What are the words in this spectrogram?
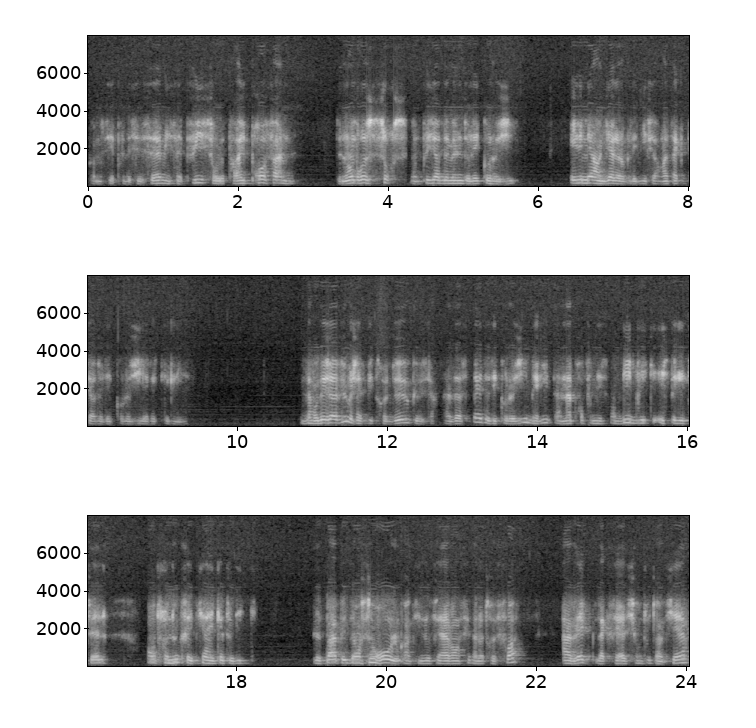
comme ses prédécesseurs, mais il s'appuie sur le travail profane de nombreuses sources dans plusieurs domaines de l'écologie. Et il met en dialogue les différents acteurs de l'écologie avec l'Église. Nous avons déjà vu au chapitre 2 que certains aspects de l'écologie méritent un approfondissement biblique et spirituel entre nous chrétiens et catholiques. Le pape est dans son rôle quand il nous fait avancer dans notre foi avec la création tout entière,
